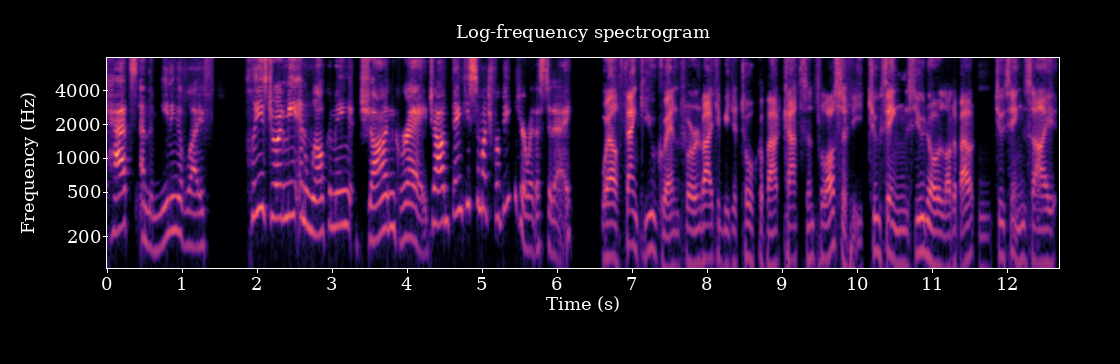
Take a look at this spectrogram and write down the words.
Cats and the Meaning of Life. Please join me in welcoming John Gray. John, thank you so much for being here with us today. Well, thank you, Gwen, for inviting me to talk about cats and philosophy. Two things you know a lot about, and two things I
